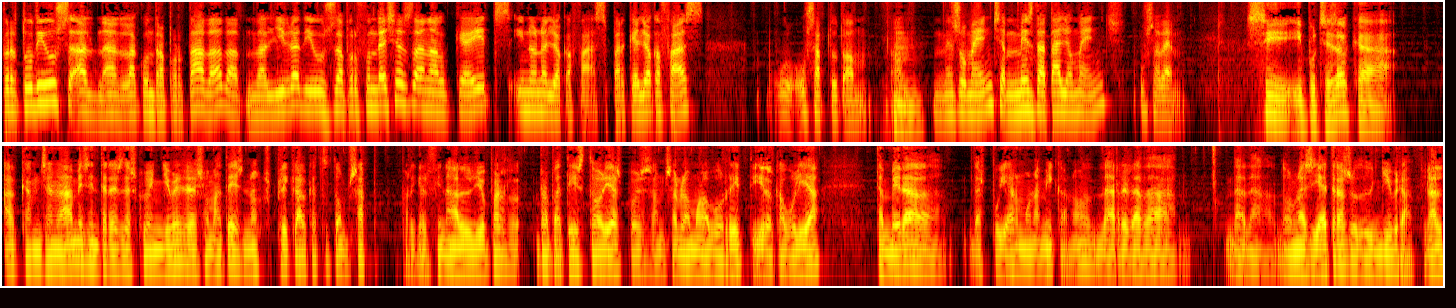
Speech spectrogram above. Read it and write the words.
però tu dius, a, la contraportada de, del llibre, dius, aprofundeixes en el que ets i no en allò que fas, perquè allò que fas ho, ho sap tothom, no? Mm. més o menys, amb més detall o menys, ho sabem. Sí, i potser és el que, el que em generava més interès d'escriure un llibre és això mateix, no explicar el que tothom sap, perquè al final jo per repetir històries pues, em sembla molt avorrit i el que volia també era despullar-me una mica, no?, darrere de d'unes lletres o d'un llibre. Al final,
